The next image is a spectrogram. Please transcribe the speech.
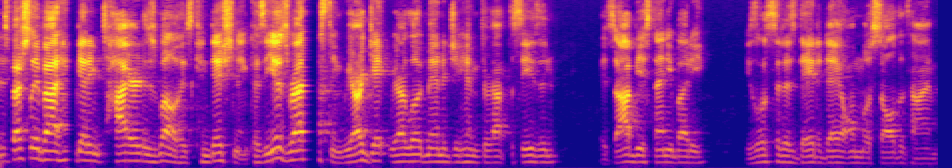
especially about him getting tired as well, his conditioning, because he is resting. We are get, we are load managing him throughout the season. It's obvious to anybody. He's listed as day to day almost all the time.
